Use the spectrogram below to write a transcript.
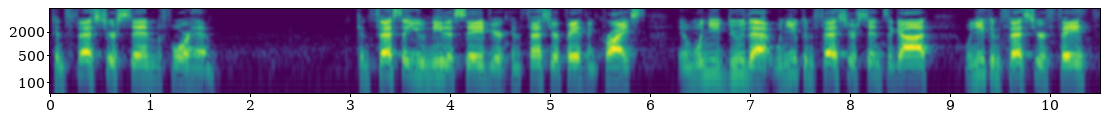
Confess your sin before Him. Confess that you need a Savior. Confess your faith in Christ. And when you do that, when you confess your sin to God, when you confess your faith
